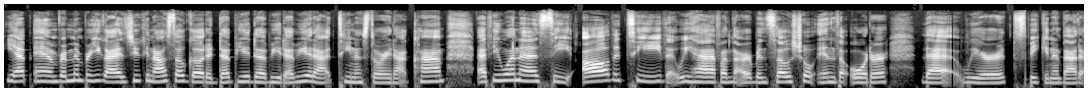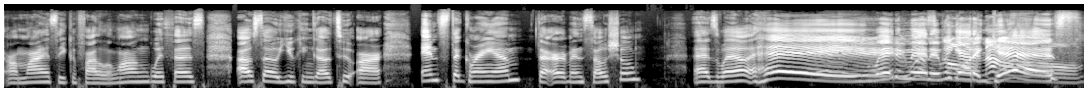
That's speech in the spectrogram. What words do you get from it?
Yep, and remember, you guys, you can also go to www.tinastory.com if you want to see all the tea that we have on the Urban Social in the order that we're speaking about it online, so you can follow along with us. Also, you can go to our Instagram, the Urban Social, as well. Hey, wait a minute, we got a going guest. on?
